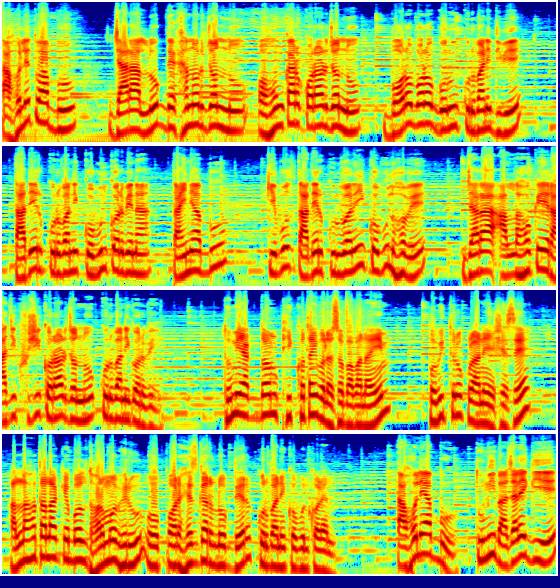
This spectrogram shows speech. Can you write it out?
তাহলে তো আব্বু, যারা লোক দেখানোর জন্য, অহংকার করার জন্য বড় বড় গরু কুরবানি দিবে, তাদের কুরবানি কবুল করবে না, তাই না আব্বু? কেবল তাদের কুরবানিই কবুল হবে যারা আল্লাহকে রাজি খুশি করার জন্য কুরবানি করবে। তুমি একদম ঠিক কথাই বলেছ বাবা নাইম পবিত্র কোরআনে এসেছে আল্লাহ তালা কেবল ধর্মভীরু ও পরহেজগার লোকদের কুরবানি কবুল করেন। তাহলে আব্বু তুমি বাজারে গিয়ে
